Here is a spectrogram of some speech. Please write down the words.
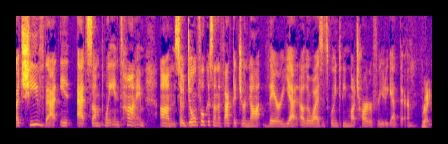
achieve that in, at some point in time. Um, so don't focus on the fact that you're not there yet. Otherwise, it's going to be much harder for you to get there. Right.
